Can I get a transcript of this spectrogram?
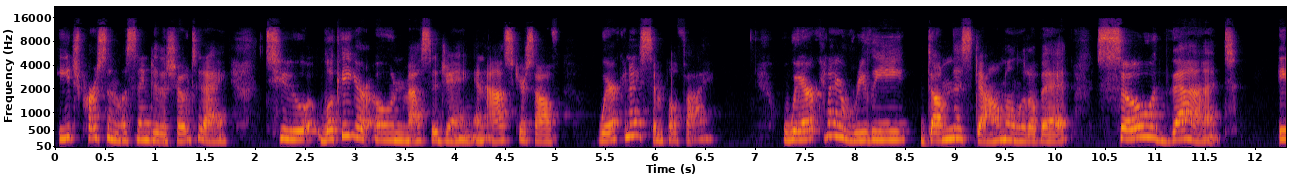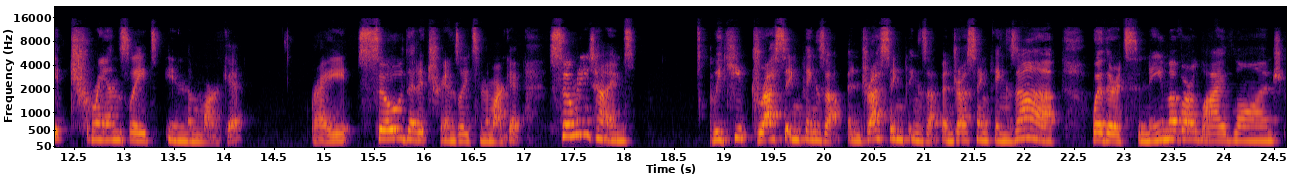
each person listening to the show today to look at your own messaging and ask yourself, where can I simplify? Where can I really dumb this down a little bit so that it translates in the market, right? So that it translates in the market. So many times, we keep dressing things up and dressing things up and dressing things up, whether it's the name of our live launch,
